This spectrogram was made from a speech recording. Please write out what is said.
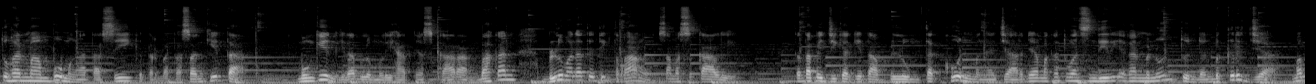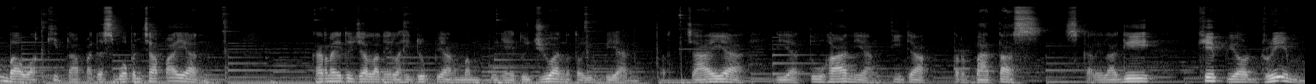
Tuhan mampu mengatasi keterbatasan kita. Mungkin kita belum melihatnya sekarang, bahkan belum ada titik terang sama sekali tetapi jika kita belum tekun mengejarnya, maka Tuhan sendiri akan menuntun dan bekerja membawa kita pada sebuah pencapaian. Karena itu jalanilah hidup yang mempunyai tujuan atau impian. Percaya dia Tuhan yang tidak terbatas. Sekali lagi, keep your dream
